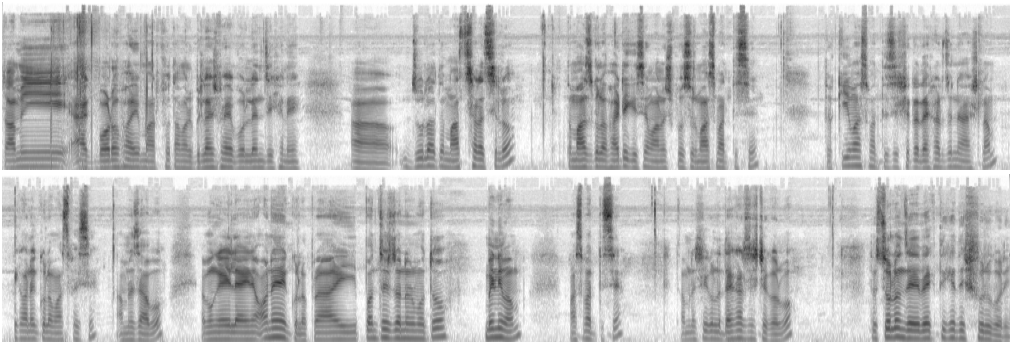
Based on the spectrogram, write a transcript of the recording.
তো আমি এক বড় ভাই মারফত আমার বিলাস ভাই বললেন যেখানে জুলাতে মাছ ছাড়া ছিল। তো মাছগুলো ভাইটে গেছে মানুষ প্রচুর মাছ মারতেছে। তো কী মাছ মারতেছে সেটা দেখার জন্য আসলাম। এখানে অনেকগুলো মাছ পাইছে আমরা যাব। এবং এই লাইনে অনেকগুলো প্রায় পঞ্চাশ জনের মতো মিনিমাম মাছ মারতেছে। তো আমরা সেগুলো দেখার চেষ্টা করব। তো চলুন যে এই ব্যক্তি দিয়ে শুরু করি।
